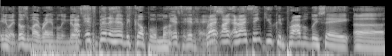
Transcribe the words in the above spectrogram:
anyway, those are my rambling notes. It's been a heavy couple of months. It- it has. right? Like, and I think you can probably say, uh,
